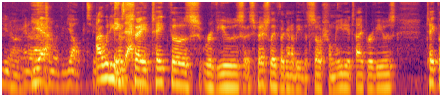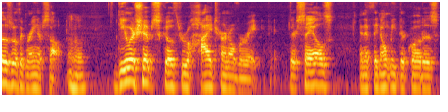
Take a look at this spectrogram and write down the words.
you know, interaction Yeah. with Yelp too. I would even Exactly. say take those reviews, especially if they're going to be the social media type reviews, take those with a grain of salt. Mm-hmm. dealerships go through a high turnover rate. Their sales, and if they don't meet their quotas,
